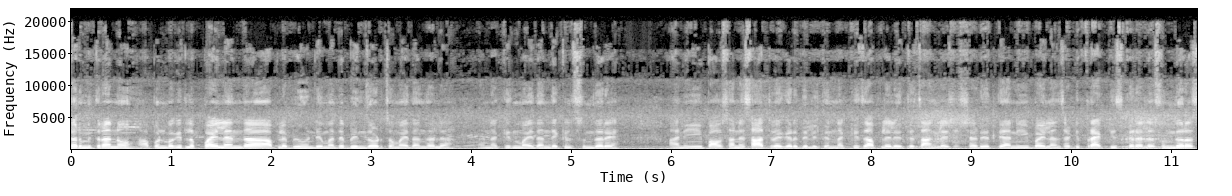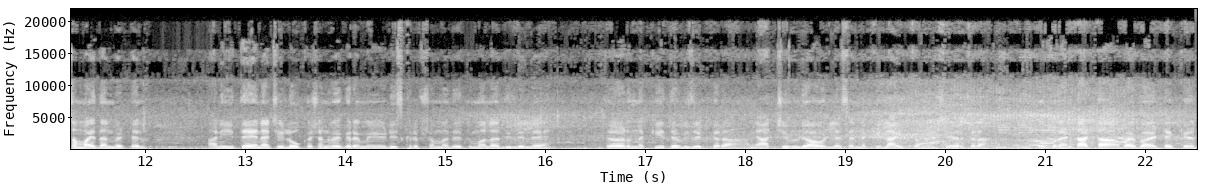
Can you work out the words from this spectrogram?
तर मित्रांनो आपण बघितलं पहिल्यांदा आपल्या भिवंडीमध्ये बिंजोडचं मैदान झालं. आणि नक्कीच मैदान देखील सुंदर आहे. आणि पावसाने साथ वगैरे दिली तर नक्कीच आपल्याला इथे चांगल्याशा शर्यती आणि बैलांसाठी प्रॅक्टिस करायला सुंदर असं मैदान भेटेल. आणि इथे येण्याची लोकेशन वगैरे मी डिस्क्रिप्शनमध्ये तुम्हाला दिलेलं आहे. तर नक्की इथे व्हिजिट करा आणि आजची व्हिडिओ आवडली असेल नक्की लाईक कमेंट शेअर करा. तोपर्यंत tata bye bye take care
